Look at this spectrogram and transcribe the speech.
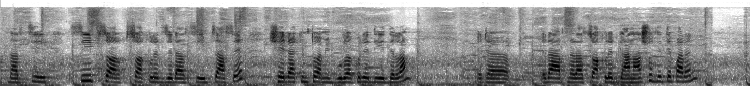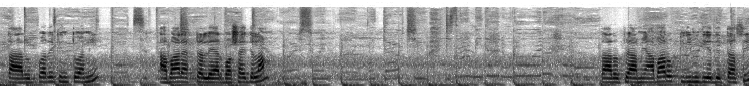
আপনার চিপস চকলেট যেটা চিপস আছে, সেটা কিন্তু আমি গুঁড়া করে দিয়ে দিলাম। এটা এটা আপনারা চকলেট গানাশও দিতে পারেন। তার উপরে কিন্তু আমি আবার একটা লেয়ার বসাই দিলাম। তার উপরে আমি আবারও ক্রিম দিয়ে দিতে আসি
